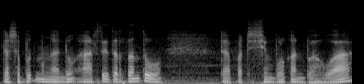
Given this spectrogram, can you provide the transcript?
tersebut mengandung arti tertentu. Dapat disimpulkan bahwa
